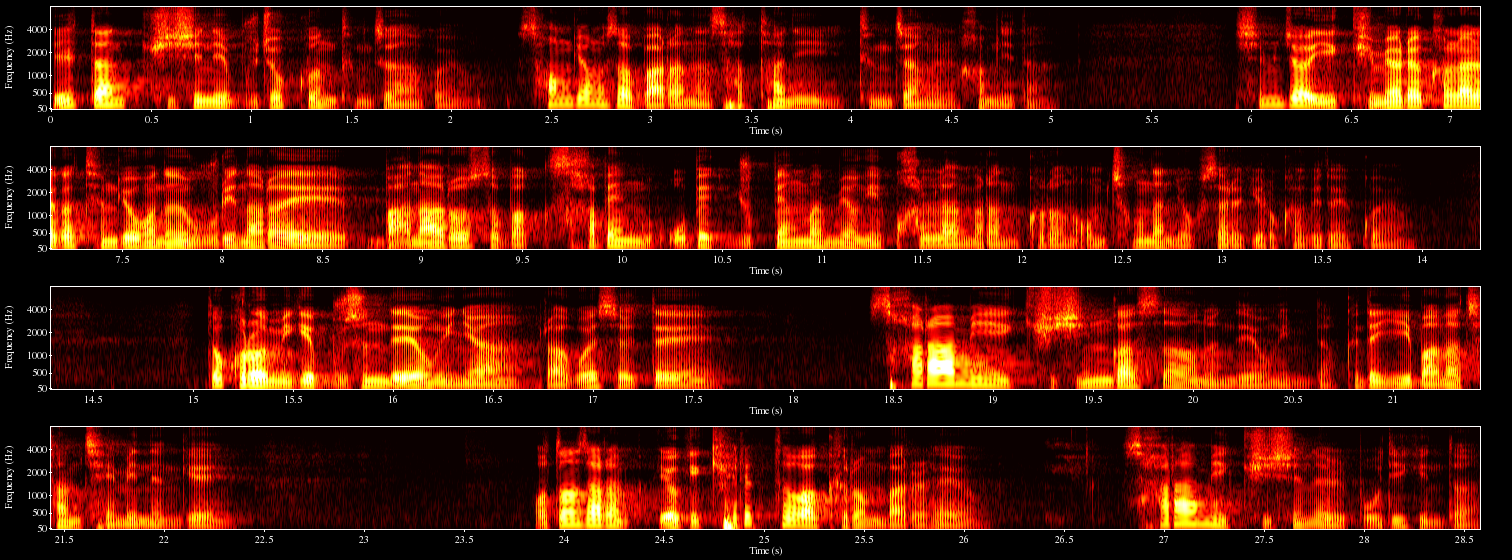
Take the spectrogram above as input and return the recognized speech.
일단 귀신이 무조건 등장하고요. 성경에서 말하는 사탄이 등장을 합니다. 심지어 이 귀멸의 칼날 같은 경우는 우리나라의 만화로서 막 400, 500, 600만 명이 관람을 한 그런 엄청난 역사를 기록하기도 했고요. 또 그럼 이게 무슨 내용이냐라고 했을 때 사람이 귀신과 싸우는 내용입니다. 근데 이 만화 참 재밌는 게 어떤 사람 여기 캐릭터가 그런 말을 해요. 사람이 귀신을 못 이긴다.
